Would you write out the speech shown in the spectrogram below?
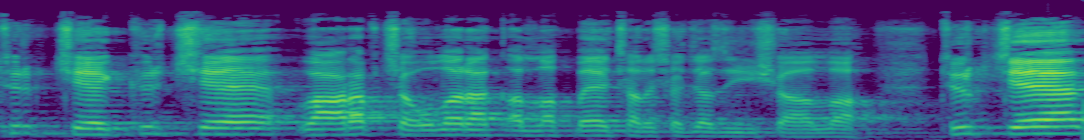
Türkçe, Kürtçe ve Arapça olarak anlatmaya çalışacağız inşallah. Türkçe,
